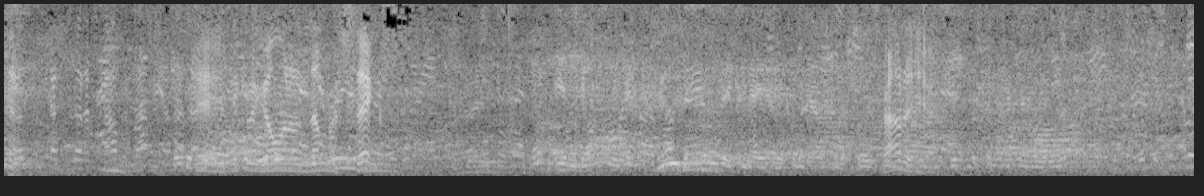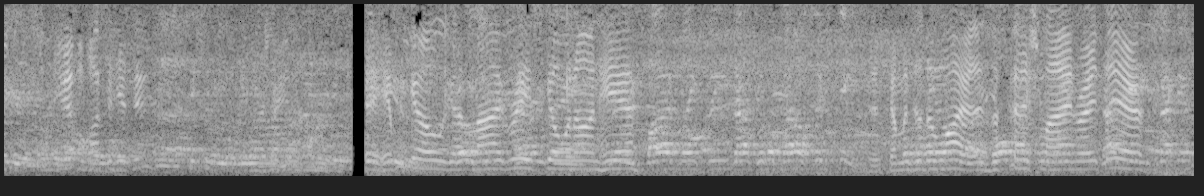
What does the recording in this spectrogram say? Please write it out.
So, that's, that's Malcolm, not me. Okay, I think we're going on number six. Crowded here. You have a horse here too? Okay, here we go. We got a live race going on here. Five length lead down to the final 16. They're coming to the wire. There's the finish line right there. Second,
